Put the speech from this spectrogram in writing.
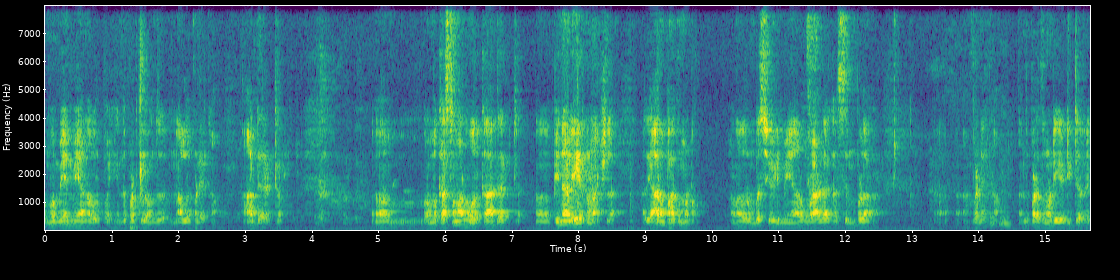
ரொம்ப மேன்மையான ஒரு பையன். இந்த படத்தில் வந்து நல்லா பண்ணியிருக்கான். ஆர்ட் டைரக்டர் ரொம்ப கஷ்டமான ஒரு கார் டைரக்டர் பின்னாலே இருக்கணும் ஆக்சுவலாக அது யாரும் பார்க்க மாட்டோம். ஆனால் ரொம்ப செழுமையாக ரொம்ப அழகாக சிம்பிளாக பண்ணியிருக்கான். அந்த படத்தினுடைய எடிட்டரு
